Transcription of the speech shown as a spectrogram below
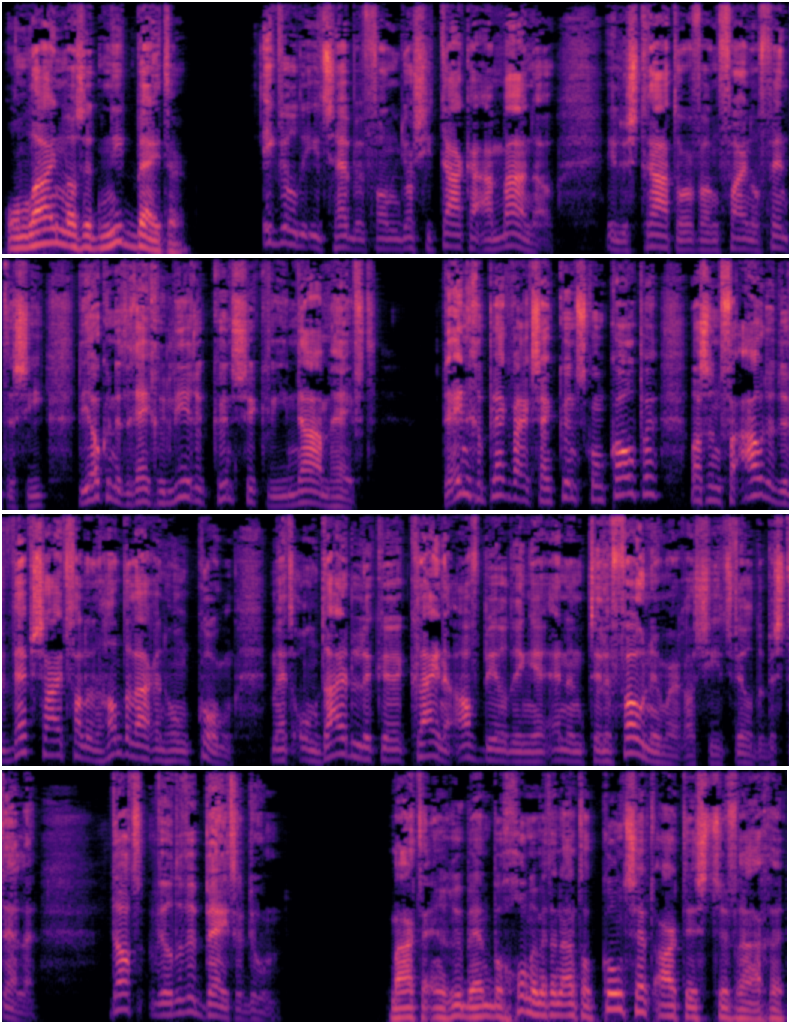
Online was het niet beter. Ik wilde iets hebben van Yoshitaka Amano, illustrator van Final Fantasy, die ook in het reguliere kunstcircuit naam heeft. De enige plek waar ik zijn kunst kon kopen was een verouderde website van een handelaar in Hongkong, met onduidelijke kleine afbeeldingen en een telefoonnummer als je iets wilde bestellen. Dat wilden we beter doen. Maarten en Ruben begonnen met een aantal concept artists te vragen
